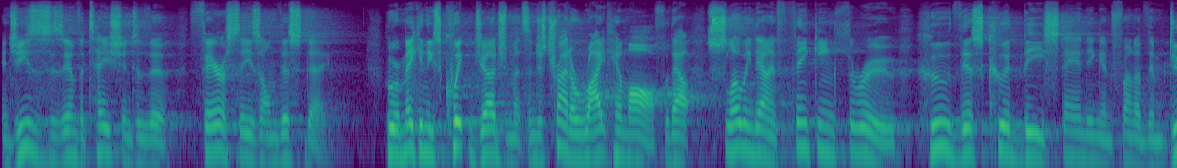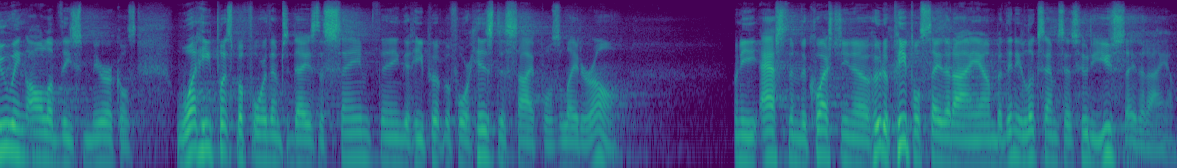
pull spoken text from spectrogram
And Jesus' invitation to the Pharisees on this day, who are making these quick judgments and just trying to write him off without slowing down and thinking through who this could be standing in front of them, doing all of these miracles. What he puts before them today is the same thing that he put before his disciples later on. When he asked them the question, you know, who do people say that I am? But then he looks at them and says, Who do you say that I am?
